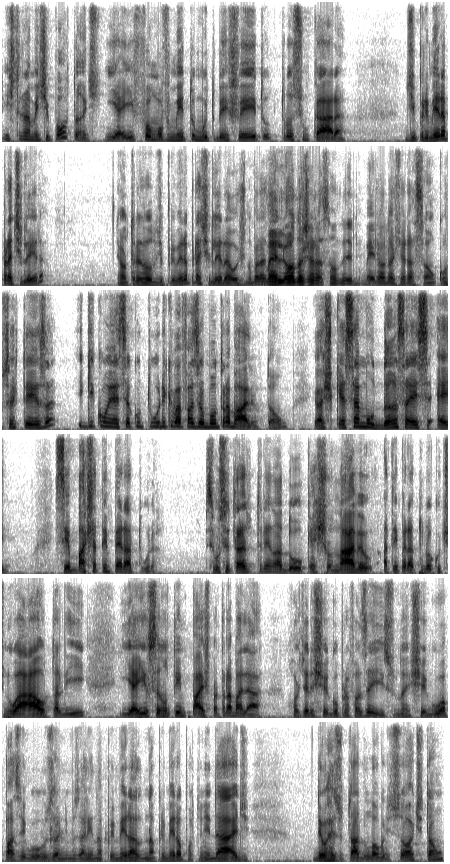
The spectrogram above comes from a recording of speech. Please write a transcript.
extremamente importante. E aí foi um movimento muito bem feito, trouxe um cara de primeira prateleira, é um treinador de primeira prateleira hoje no Brasil, melhor da geração dele. melhor da geração com certeza, e que conhece a cultura e que vai fazer um bom trabalho. Então, eu acho que essa mudança é, é você baixa a temperatura. Se você traz o treinador questionável, a temperatura continua alta ali e aí você não tem paz para trabalhar. O Rogério chegou para fazer isso, né? Chegou, apaziguou os ânimos ali na primeira, na primeira oportunidade, deu resultado logo de sorte, então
